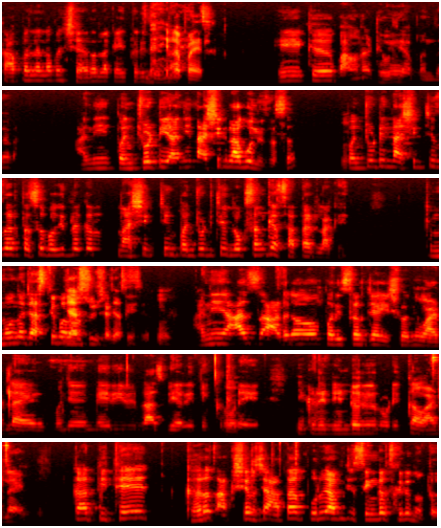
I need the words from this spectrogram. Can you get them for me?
तर आपल्याला पण शहराला काहीतरी दिलं. पाहिजे हे एक भावना ठेवली आपण जरा आणि पंचवटी आणि नाशिक लागून आहे जसं पंचवटी नाशिकची जर तसं बघितलं तर नाशिकची पंचवटीची लोकसंख्या सात आठ लाख आहे. किंबहुना जास्ती पण असू शकते. आणि आज आडगाव परिसर ज्या हिशोबाने वाढलाय म्हणजे मेरी रासबिहारी लिंक रोड आहे. इकडे दिंडोरी रोड इतका वाढलाय. का तिथे खरंच अक्षरशः आता पूर्वी आमची सिंगल स्क्रीन होतं.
